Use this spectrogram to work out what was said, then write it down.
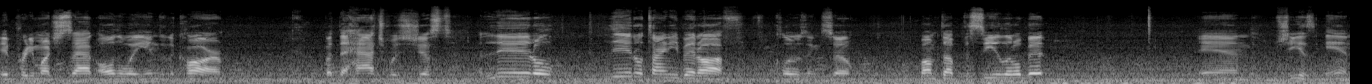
it pretty much sat all the way into the car, but the hatch was just a little, little tiny bit off from closing. So bumped up the seat a little bit, and she is in.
